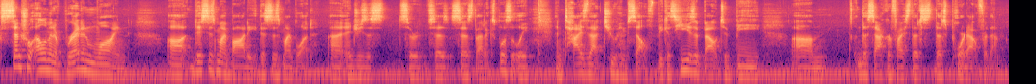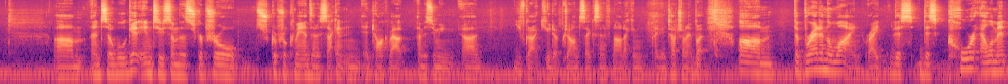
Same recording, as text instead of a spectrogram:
central element of bread and wine, uh, this is my body, this is my blood, uh, and Jesus sort of says says that explicitly and ties that to himself because he is about to be um, the sacrifice that's that's poured out for them. Um, and so we'll get into some of the scriptural scriptural commands in a second and, and talk about. I'm assuming uh, you've got queued up John six, and if not, I can I can touch on it. But um, the bread and the wine, right? This this core element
